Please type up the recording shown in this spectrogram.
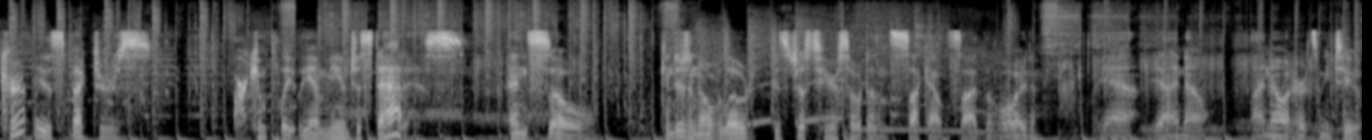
Currently the Spectres are completely immune to status. And so Condition Overload is just here so it doesn't suck outside the void. Yeah, yeah, I know. I know it hurts me too.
